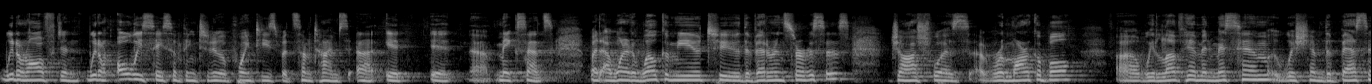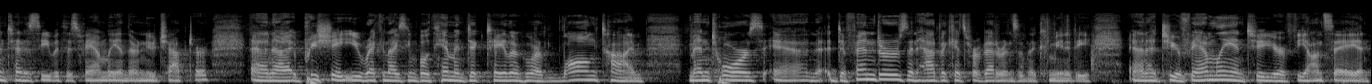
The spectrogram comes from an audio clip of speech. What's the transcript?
We don't often, we don't always say something to new appointees, but sometimes uh, it, it uh, makes sense. But I wanted to welcome you to the Veteran Services. Josh was uh, remarkable. Uh, we love him and miss him. Wish him the best in Tennessee with his family and their new chapter. And I appreciate you recognizing both him and Dick Taylor, who are longtime mentors and defenders and advocates for veterans in the community. And uh, to your family and to your fiance and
